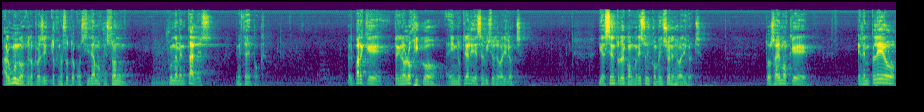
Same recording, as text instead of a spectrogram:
algunos de los proyectos que nosotros consideramos que son fundamentales en esta época el Parque Tecnológico e Industrial y de Servicios de Bariloche y el Centro de Congresos y Convenciones de Bariloche. Todos sabemos que el empleo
